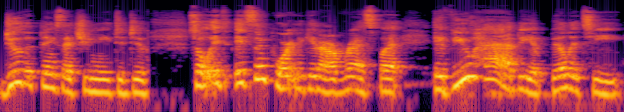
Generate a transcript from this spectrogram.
do the things that you need to do. So it, it's important to get our rest. But if you have the ability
